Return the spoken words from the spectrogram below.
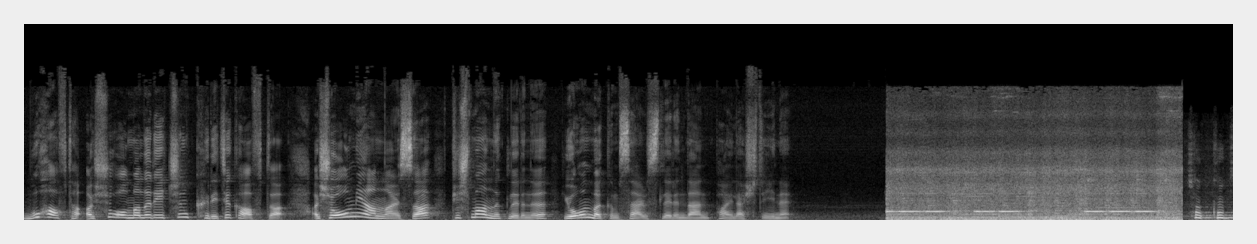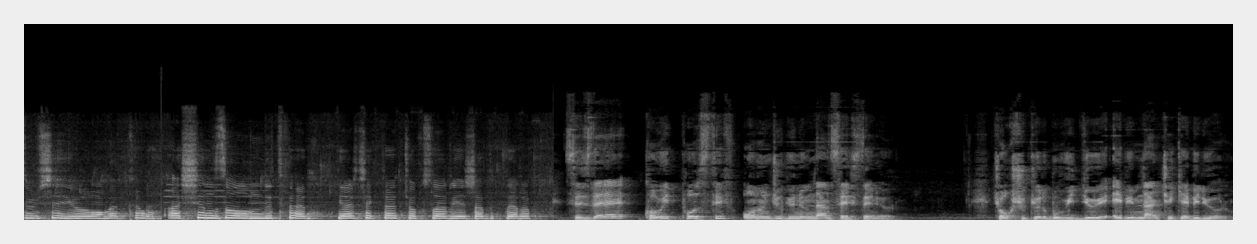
bu hafta aşı olmaları için kritik hafta. Aşı olmayanlarsa pişmanlıklarını yoğun bakım servislerinden paylaştı yine. Çok kötü bir şey yoğun bakım. Aşınız olun lütfen. Gerçekten çok zor yaşadıklarım. Sizlere Covid pozitif 10. günümden sesleniyorum. Çok şükür bu videoyu evimden çekebiliyorum.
